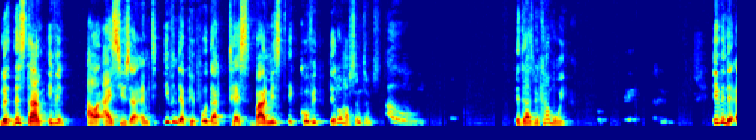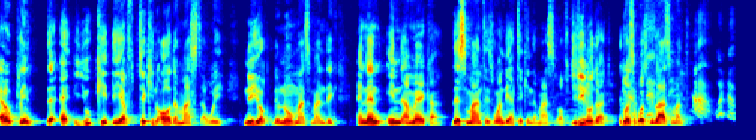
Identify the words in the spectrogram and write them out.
This time, even our ICUs are empty. Even the people that test by mistake COVID, they don't have symptoms. Oh. It has become weak. Even the aeroplane, the uh, UK, they have taken all the masks away. New York, the no mask mandate. And then in America, this month is when they are taking the mask off. Did you know that? It was supposed to be last month. What a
